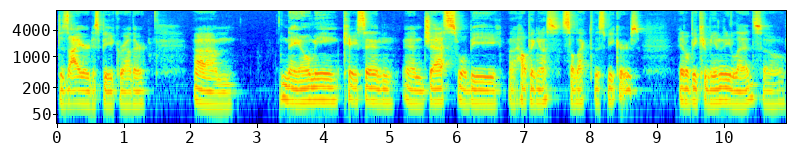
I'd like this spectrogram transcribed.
desire to speak rather. Um, Naomi, Kason, and Jess will be uh, helping us select the speakers. It'll be community led, so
